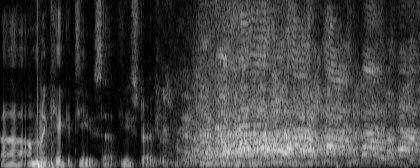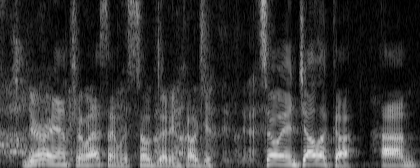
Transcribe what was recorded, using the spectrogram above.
uh, I'm going to kick it to you, Seth. You start this one. Your answer last time was so good in coaching. So, Angelica, um,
